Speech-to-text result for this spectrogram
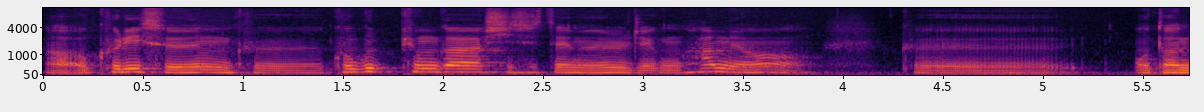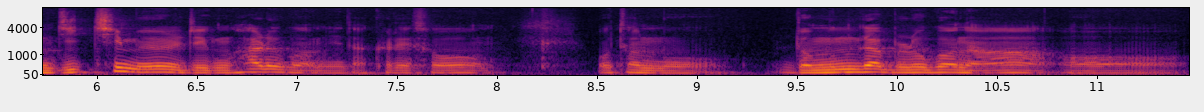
어, 어크릿은 그 고급 평가 시스템을 제공하며 그 어떤 지침을 제공하려고 합니다. 그래서 어떤 뭐 전문가 블로거나 어,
